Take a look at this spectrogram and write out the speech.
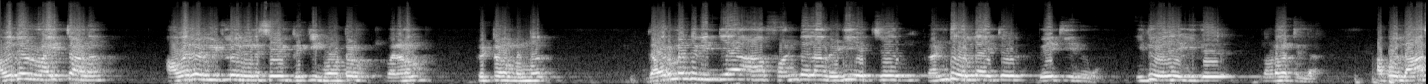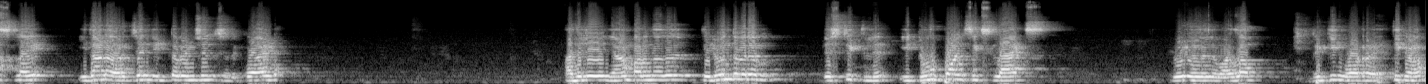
അവരുടെ ഒരു റൈറ്റ് ആണ് അവരുടെ വീട്ടിലും ഇങ്ങനെ സേഫ് ഡ്രിങ്കിങ് വാട്ടർ വരണം കിട്ടണം എന്ന് ഗവൺമെന്റ് ഓഫ് ഇന്ത്യ ആ ഫണ്ട് എല്ലാം റെഡി വെച്ച് രണ്ടു കൊല്ലമായിട്ട് വെയിറ്റ് ചെയ്യുന്നതാണ് ഇതുവരെ ഇത് നടന്നിട്ടില്ല. അപ്പോൾ ലാസ്റ്റ് സ്ലൈഡ് ഇതാണ് അർജന്റ് ഇന്റർവെൻഷൻസ് റിക്വയർഡ് അതിൽ ഞാൻ പറഞ്ഞത് തിരുവനന്തപുരം ഡിസ്ട്രിക്റ്റിൽ ഈ ടു പോയിന്റ് സിക്സ് ലാക്സ് വീടുകളിൽ വെള്ളം ഡ്രിങ്കിങ് വാട്ടർ എത്തിക്കണം.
